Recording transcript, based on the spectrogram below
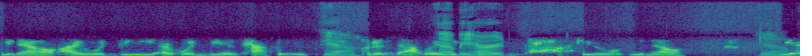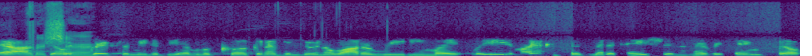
you know, I would be, I wouldn't be as happy. Yeah. Put it that way. That'd be because hard. it's hack you, you know. Yeah. Yeah, so sure. it's great for me to be able to cook, and I've been doing a lot of reading lately, and like I said, meditation and everything. So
